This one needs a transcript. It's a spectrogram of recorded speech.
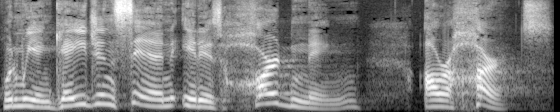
When we engage in sin, it is hardening our hearts.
